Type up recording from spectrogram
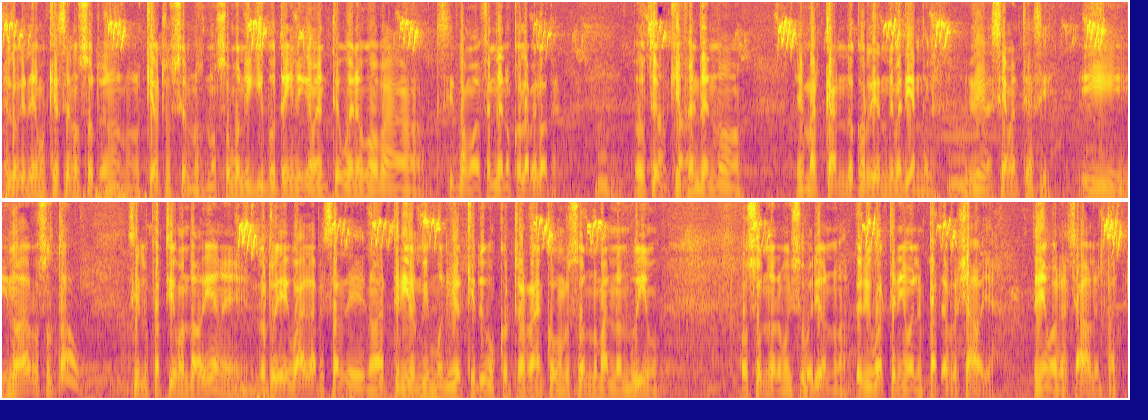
Es lo que tenemos que hacer nosotros, no, no queda otra opción. No, no somos un equipo técnicamente bueno como para decir vamos a defendernos con la pelota. Nosotros tenemos que defendernos eh, marcando, corriendo y metiéndole. Y desgraciadamente es así. Y, y no ha dado resultado. Si los partidos han andado bien, eh, el otro día igual, a pesar de no haber tenido el mismo nivel que tuvimos contra Ranco, con Osorno mal no anduvimos. Osorno era muy superior nomás, pero igual teníamos el empate abrochado ya. Teníamos abrochado el empate.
